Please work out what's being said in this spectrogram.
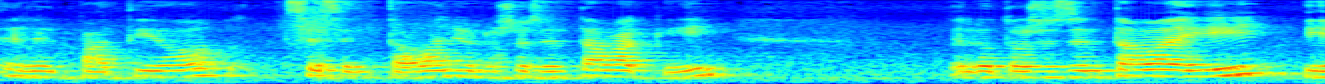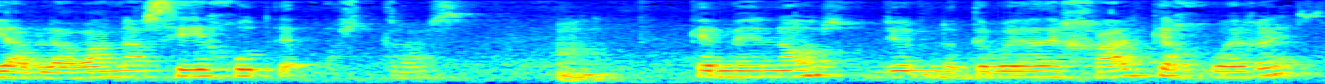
en el patio, se sentaban, yo no se sentaba aquí, el otro se sentaba ahí y hablaban así, ostras, Mm. que menos, yo no te voy a dejar que juegues.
